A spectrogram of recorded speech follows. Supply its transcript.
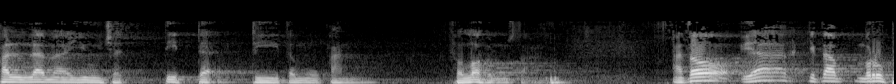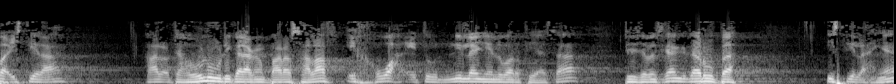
kallama yujad tidak ditemukan. Wallahu musta'an. Atau ya kita merubah istilah kalau dahulu di kalangan para salaf ikhwah itu nilainya luar biasa, di zaman sekarang kita rubah istilahnya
